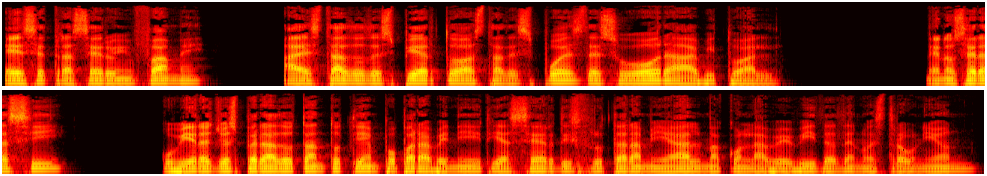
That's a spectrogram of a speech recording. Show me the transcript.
ese trasero infame, ha estado despierto hasta después de su hora habitual. De no ser así, hubiera yo esperado tanto tiempo para venir y hacer disfrutar a mi alma con la bebida de nuestra unión.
